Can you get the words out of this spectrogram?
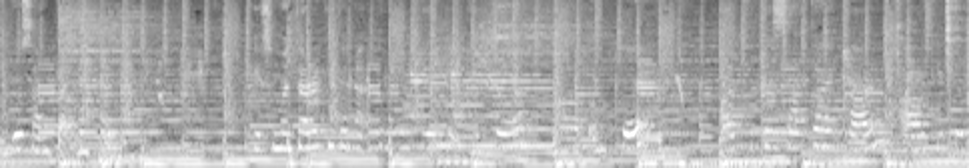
Rebus sampai empuk. Okay, sementara kita nak tunggu keledek kita sagaikan uh, kita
